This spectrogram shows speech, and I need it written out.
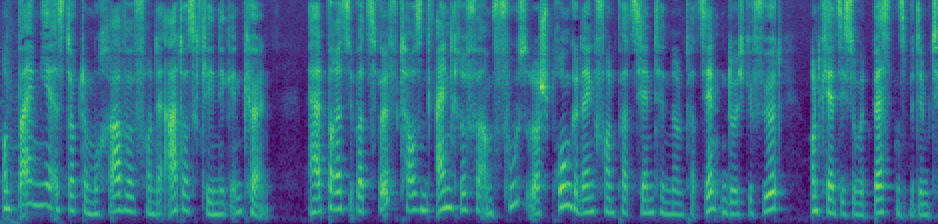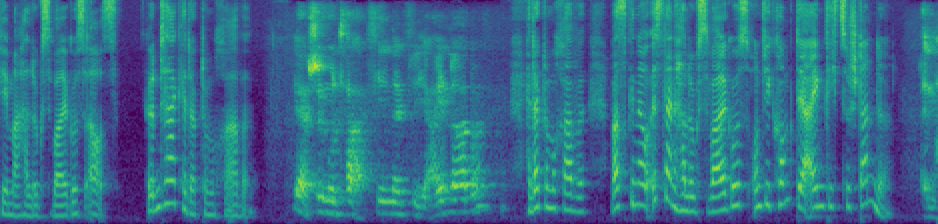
und bei mir ist Dr. Muchave von der Athos Klinik in Köln. Er hat bereits über 12.000 Eingriffe am Fuß- oder Sprunggelenk von Patientinnen und Patienten durchgeführt und kennt sich somit bestens mit dem Thema Hallux valgus aus. Guten Tag, Herr Dr. Muchave. Ja, schönen guten Tag. Vielen Dank für die Einladung. Herr Dr. Muchave, was genau ist ein Hallux valgus und wie kommt der eigentlich zustande? Ein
